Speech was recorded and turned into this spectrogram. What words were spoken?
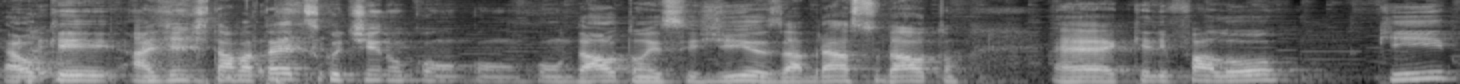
É o que a gente estava até discutindo com, com, com o Dalton esses dias, abraço Dalton, é, que ele falou que,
